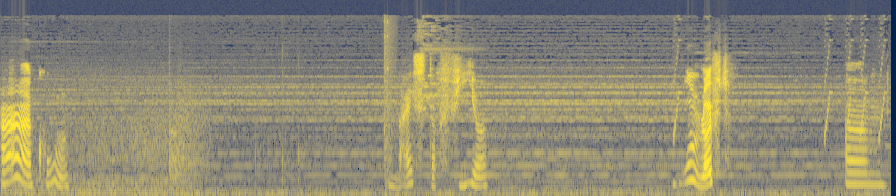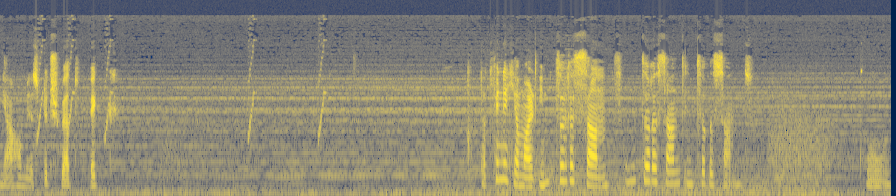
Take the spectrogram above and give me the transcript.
Ah, cool. Meister 4. Uh, läuft. Ähm, ja, hauen wir das Blitzschwert weg. Das finde ich ja mal interessant. Interessant, interessant. Gut.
